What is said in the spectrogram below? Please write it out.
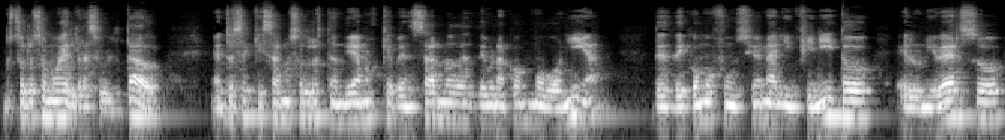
Nosotros somos el resultado. Entonces quizás nosotros tendríamos que pensarnos desde una cosmogonía, desde cómo funciona el infinito, el universo,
